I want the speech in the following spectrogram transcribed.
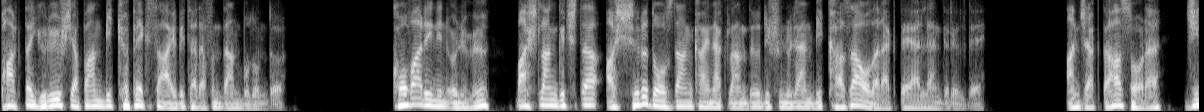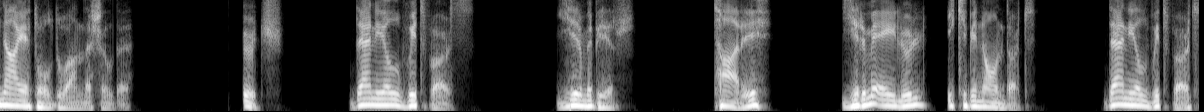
parkta yürüyüş yapan bir köpek sahibi tarafından bulundu. Kovari'nin ölümü, başlangıçta aşırı dozdan kaynaklandığı düşünülen bir kaza olarak değerlendirildi. Ancak daha sonra cinayet olduğu anlaşıldı. 3. Daniel Whitworth 21. Tarih 20 Eylül 2014 Daniel Whitworth,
